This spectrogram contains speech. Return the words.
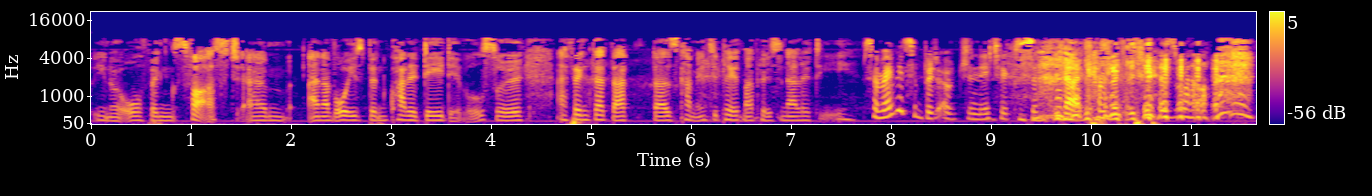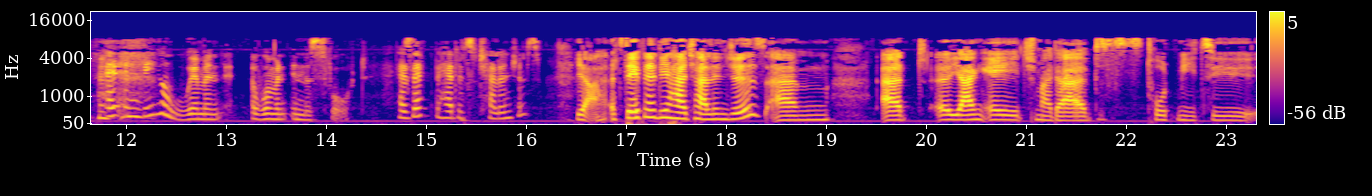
you know, all things fast. Um, and I've always been quite a daredevil. So I think that that does come into play with my personality. So maybe it's a bit of genetics Yeah, coming through as well. and, and being a woman, a woman in the sport, has that had its challenges? Yeah, it's definitely had challenges. Um, at a young age, my dad taught me to,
